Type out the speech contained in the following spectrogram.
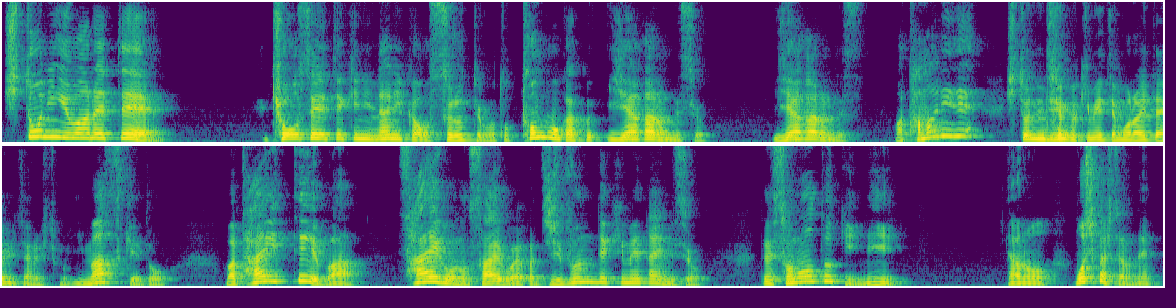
人に言われて強制的に何かをするってことをともかく嫌がるんですよ。嫌がるんです。まあ、たまにね、人に全部決めてもらいたいみたいな人もいますけど、まあ、大抵は最後の最後はやっぱ自分で決めたいんですよ。で、その時に、あの、もしかしたらね、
